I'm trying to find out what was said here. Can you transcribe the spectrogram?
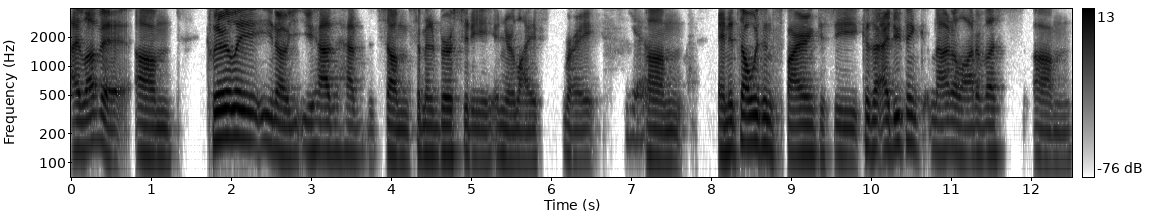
I love it. Um clearly, you know, you have have some some adversity in your life, right? Yes. Um and it's always inspiring to see because I, I do think not a lot of us um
